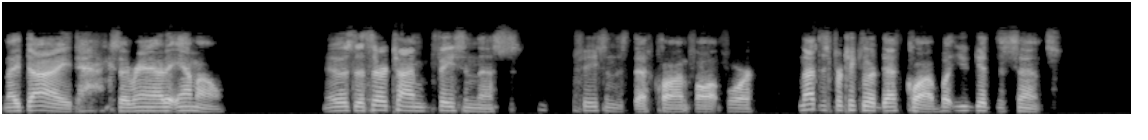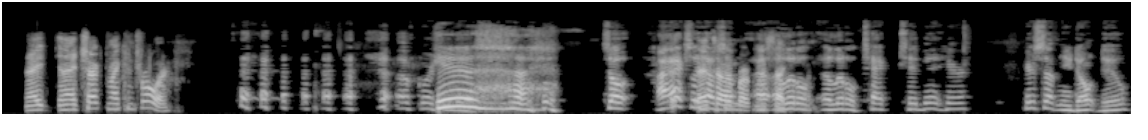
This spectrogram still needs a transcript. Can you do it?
and I died because I ran out of ammo. It was the third time facing this, facing this deathclaw in Fallout 4. Not this particular deathclaw, but you get the sense. And I and I checked my controller. of course you did. So I actually That's have some, a, a little a little tech tidbit here. Here's something you don't do.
